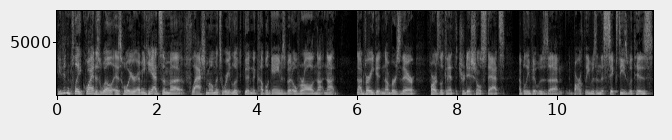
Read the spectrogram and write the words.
he didn't play quite as well as Hoyer. I mean, he had some uh, flash moments where he looked good in a couple games, but overall, not not not very good numbers there. As far as looking at the traditional stats, I believe it was um, Barkley was in the 60s with his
